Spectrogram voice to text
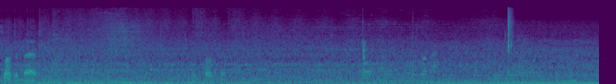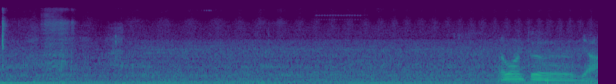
It's not the best. It's okay. Want yeah.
